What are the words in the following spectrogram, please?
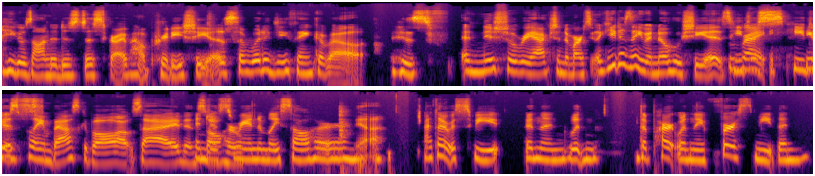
he goes on to just describe how pretty she is. So, what did you think about his initial reaction to Marcy? Like, he doesn't even know who she is. He Right. just He he, was just- playing basketball outside and, and just her. randomly saw her. Yeah, I thought it was sweet. And then when the part when they first meet, then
